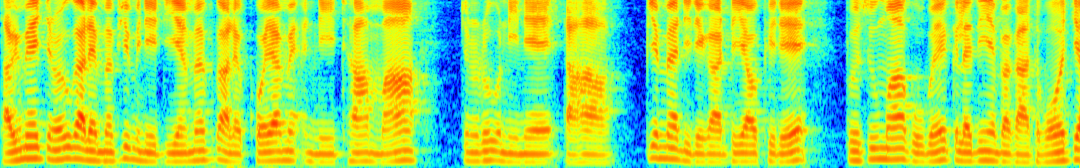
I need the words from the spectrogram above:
ဒါပေမဲ့ကျွန်တော်တို့ကလည်းမဖြစ်မနေ DMF ကလည်းခေါ်ရမယ့်အနေအထားမှာကျွန်တော်တို့အနေနဲ့ဒါဟာပြစ်မှတ်တွေကတယောက်ဖြစ်တဲ့ဘဆူမာကိုပဲကလပ်တင်ရဲ့ဘက်ကသဘောကျ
